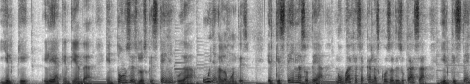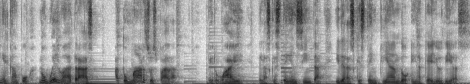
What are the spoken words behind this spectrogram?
y el que lea que entienda, entonces los que estén en Judá huyan a los montes. El que esté en la azotea no baje a sacar las cosas de su casa, y el que esté en el campo no vuelva atrás a tomar su espada. Pero hay de las que estén en cinta y de las que estén criando en aquellos días.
